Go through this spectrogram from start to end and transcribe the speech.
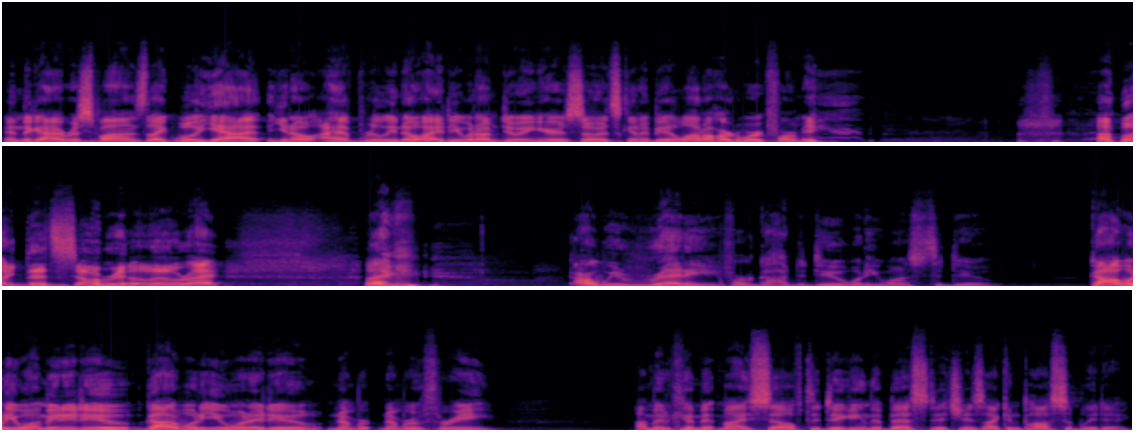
And the guy responds like, well, yeah, you know, I have really no idea what I'm doing here, so it's going to be a lot of hard work for me. I'm like, that's so real though, right? Like, are we ready for God to do what he wants to do? God, what do you want me to do? God, what do you want to do? Number number 3, I'm going to commit myself to digging the best ditches I can possibly dig.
